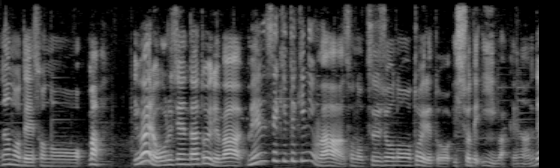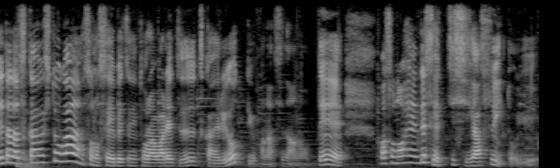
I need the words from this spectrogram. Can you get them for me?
なのでそのまあいわゆるオールジェンダートイレは面積的にはその通常のトイレと一緒でいいわけなんでただ使う人がその性別にとらわれず使えるよっていう話なので、まあ、その辺で設置しやすいという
